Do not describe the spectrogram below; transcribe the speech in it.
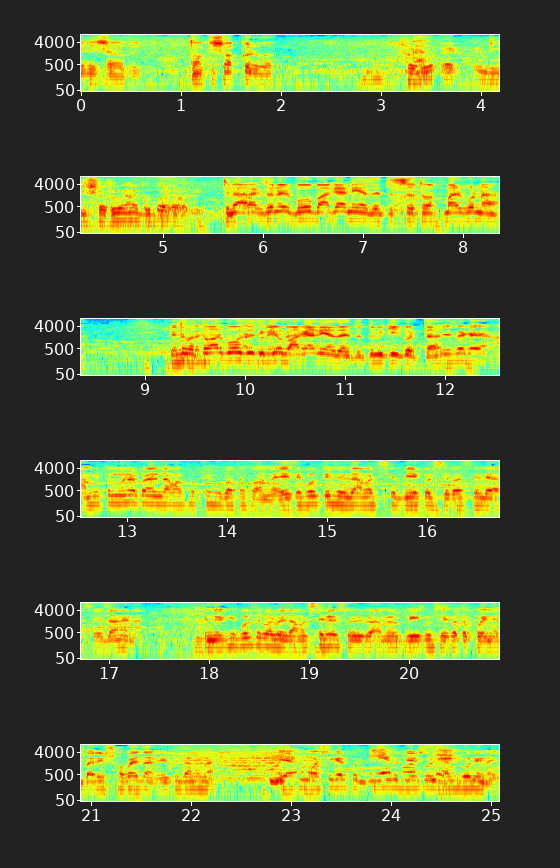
এটাই স্বাভাবিক। তোমাকে শখ করব? বাড়ি তুমি আর একজনের বউ বাগা নিয়ে যাইতেছো তোমাকে মারবো না? কিন্তু তোমার- বউ যদি কেউ বাগা নিয়ে যাইতো তুমি কি করতে? এই জায়গায় আমি তো মনে করেন যে আমার পক্ষে কেউ কথা কর না এই যে বলতেছে যে আমার সে বিয়ে করছে বা ছেলে আছে জানে না। কিন্তু একে বলতে পারবে যে আমার ছেলের ছবি বা আমি বিয়ে করছি কথা কই নাই। বাড়ির সবাই জানে একটু জানে না। এখন অস্বীকার করতে বিয়ে বিয়ে করছে করছে। আমি বলি নাই।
